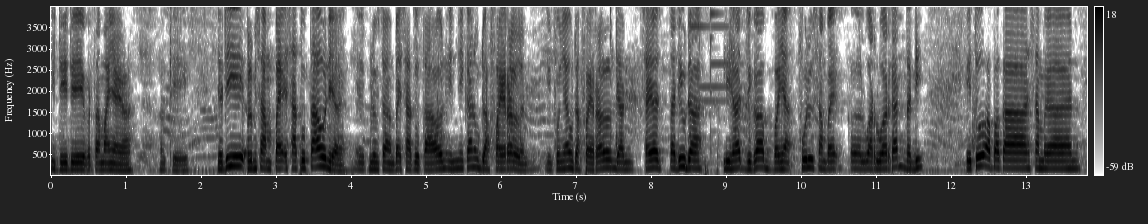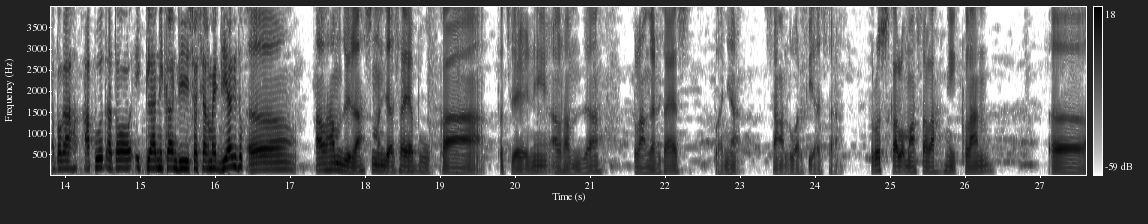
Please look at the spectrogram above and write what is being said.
Ide-ide pertamanya ya. Oke. Jadi belum sampai satu tahun ya, Eh, belum sampai satu tahun. Ini kan udah viral, infonya udah viral dan saya tadi udah lihat juga banyak full sampai ke luar-luar kan tadi. Itu apakah sampean apakah upload atau iklan-iklan di sosial media gitu? Eh, alhamdulillah semenjak saya buka pecel ini alhamdulillah pelanggan saya banyak sangat luar biasa. Terus kalau masalah ngiklan eh,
